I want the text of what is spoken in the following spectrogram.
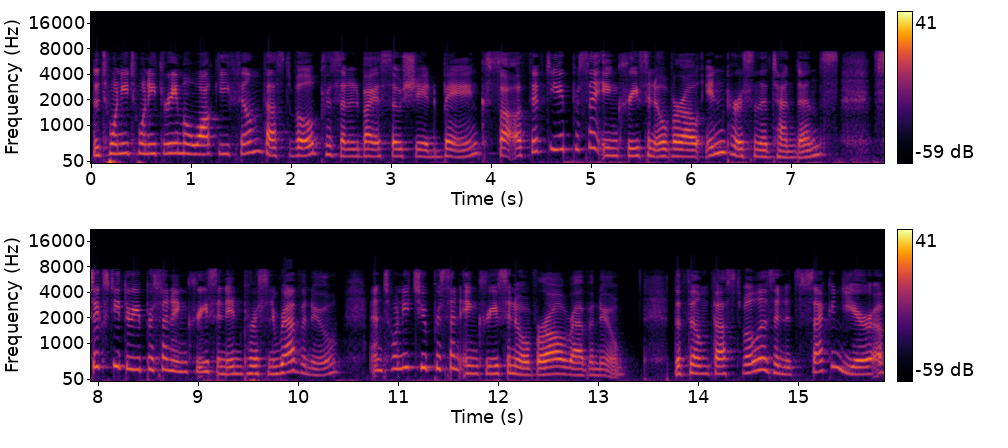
The 2023 Milwaukee Film Festival, presented by Associated Bank, saw a 58% increase in overall in person attendance, 63% increase in in person revenue, and 22% increase in overall revenue. The film festival is in its second year of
